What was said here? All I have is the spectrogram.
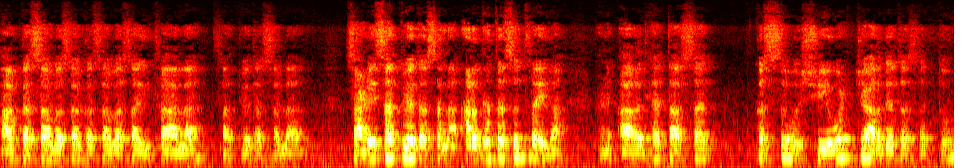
हा कसा बसा कसा बसा इथं आला सातव्या तासाला साडेसातव्या तासाला अर्धा तासच राहिला आणि अर्ध्या तासात कसं शेवटच्या अर्ध्या तासात तो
